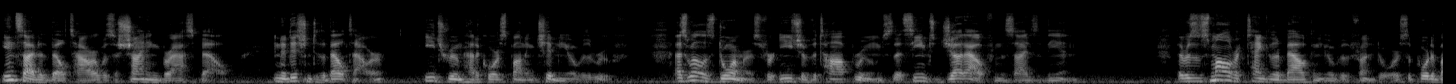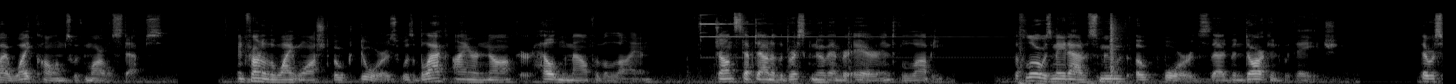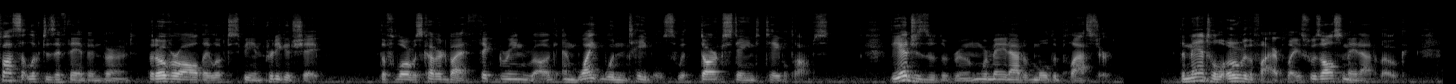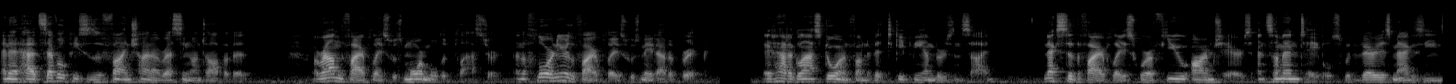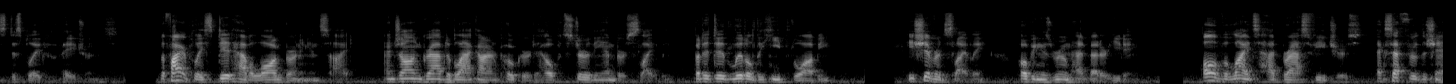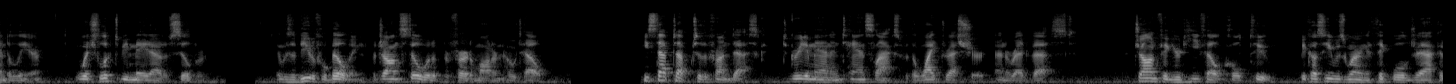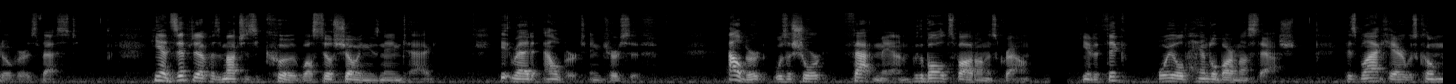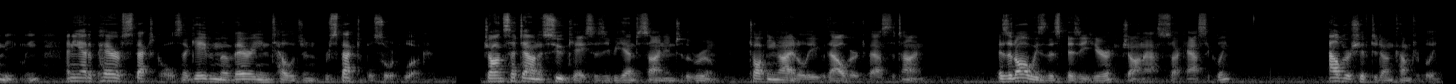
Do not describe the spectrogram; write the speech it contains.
Inside of the bell tower was a shining brass bell. In addition to the bell tower, each room had a corresponding chimney over the roof, as well as dormers for each of the top rooms that seemed to jut out from the sides of the inn. There was a small rectangular balcony over the front door, supported by white columns with marble steps. In front of the whitewashed oak doors was a black iron knocker held in the mouth of a lion. John stepped out of the brisk November air into the lobby. The floor was made out of smooth oak boards that had been darkened with age. There were spots that looked as if they had been burned, but overall they looked to be in pretty good shape. The floor was covered by a thick green rug and white wooden tables with dark stained tabletops. The edges of the room were made out of molded plaster. The mantel over the fireplace was also made out of oak, and it had several pieces of fine china resting on top of it. Around the fireplace was more molded plaster, and the floor near the fireplace was made out of brick. It had a glass door in front of it to keep the embers inside. Next to the fireplace were a few armchairs and some end tables with various magazines displayed for the patrons. The fireplace did have a log burning inside, and John grabbed a black iron poker to help stir the embers slightly, but it did little to heat the lobby. He shivered slightly, hoping his room had better heating. All of the lights had brass features, except for the chandelier, which looked to be made out of silver. It was a beautiful building, but John still would have preferred a modern hotel. He stepped up to the front desk to greet a man in tan slacks with a white dress shirt and a red vest. John figured he felt cold too, because he was wearing a thick wool jacket over his vest. He had zipped it up as much as he could while still showing his name tag, it read Albert in cursive. Albert was a short, fat man with a bald spot on his crown. He had a thick, oiled handlebar mustache. His black hair was combed neatly, and he had a pair of spectacles that gave him a very intelligent, respectable sort of look. John set down his suitcase as he began to sign into the room, talking idly with Albert to pass the time. Is it always this busy here? John asked sarcastically. Albert shifted uncomfortably.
